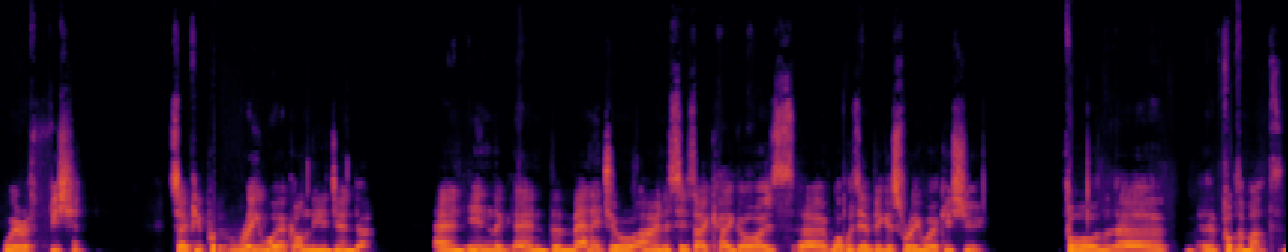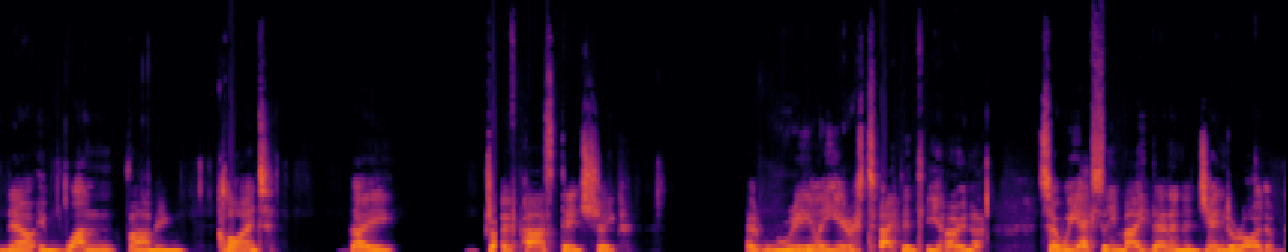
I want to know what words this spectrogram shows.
we're efficient. So, if you put rework on the agenda, and in the and the manager or owner says, "Okay, guys, uh, what was our biggest rework issue?" for uh, for the month. Now, in one farming client, they drove past dead sheep. It really irritated the owner. So we actually made that an agenda item.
